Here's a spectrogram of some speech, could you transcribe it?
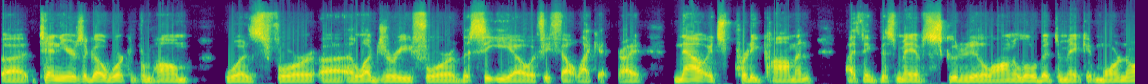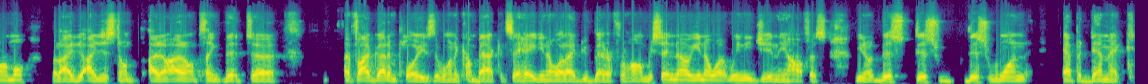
uh, ten years ago, working from home was for uh, a luxury for the CEO if he felt like it. Right now, it's pretty common. I think this may have scooted it along a little bit to make it more normal, but I, I just don't. I don't. I don't think that. Uh, if I've got employees that want to come back and say, "Hey, you know what? I do better from home," we say, "No, you know what? We need you in the office." You know, this this this one epidemic,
